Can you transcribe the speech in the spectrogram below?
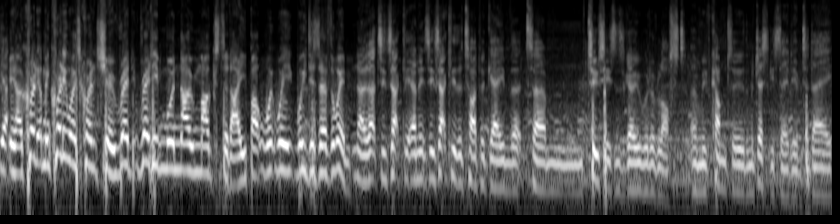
Yeah. You know, credit. I mean, credit where it's credit's due. Red, Reading were no mugs today, but we, we, we deserve the win. No, that's exactly, and it's exactly the type of game that um, two seasons ago we would have lost. And we've come to the Madejski Stadium today,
